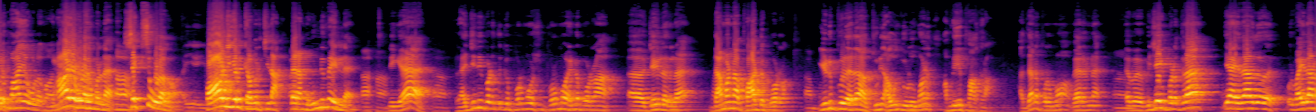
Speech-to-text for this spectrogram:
ஒரு மாய உலகம். மாய உலகம் அல்ல ஆ. செக்ஸ் உலகம். பாலியல் கவர்ச்சி தான் வேற அங்க ஒண்ணுமே இல்லை. நீங்க. ரஜினி படத்துக்கு ப்ரொமோஷன் ப்ரோமோ என்ன போடுறான் ஜெயிலர்ல தமன்னா பாட்டு போடுறான். இடுப்புல ஏதாவது துணி அவுந்து விடுமான்னு அப்படியே பார்க்கறான் அதுதானே ப்ரோமோ வேற என்ன. இப்ப விஜய் படத்துல ஏன் ஏதாவது ஒரு வயதான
